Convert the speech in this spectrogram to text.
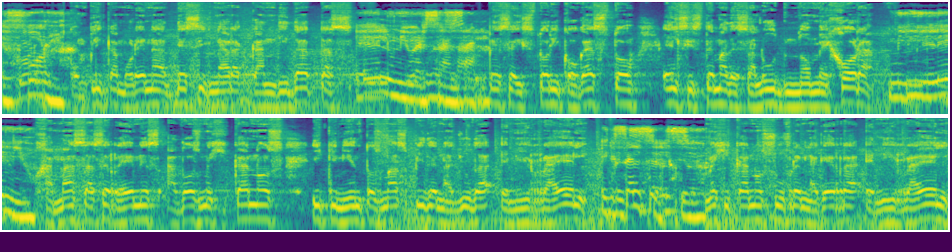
Reforma. Complica Morena designar a candidatas. El Universal. Pese a histórico gasto, el sistema de salud no mejora. Milenio. Jamás hace rehenes a dos mexicanos y 500 más piden ayuda en Israel. Excelsior. Mexicanos sufren la guerra en Israel.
